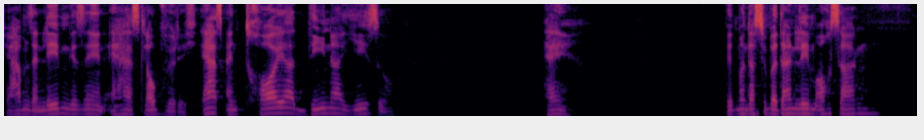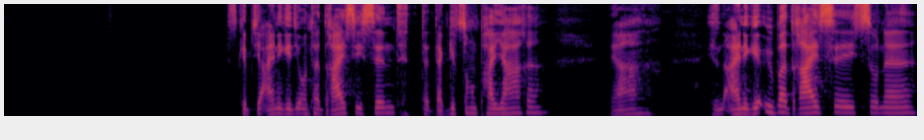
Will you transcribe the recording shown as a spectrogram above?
Wir haben sein Leben gesehen. Er ist glaubwürdig. Er ist ein treuer Diener Jesu. Hey, wird man das über dein Leben auch sagen? Es gibt hier einige, die unter 30 sind, da, da gibt es noch ein paar Jahre. Ja, hier sind einige über 30, so eine.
